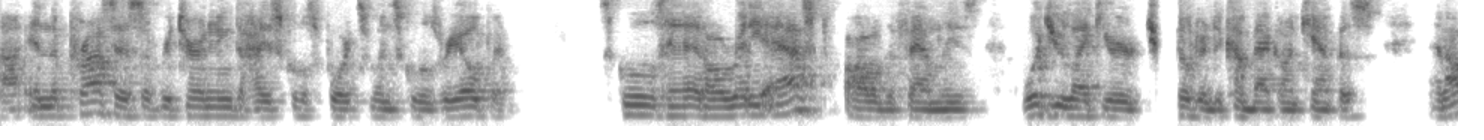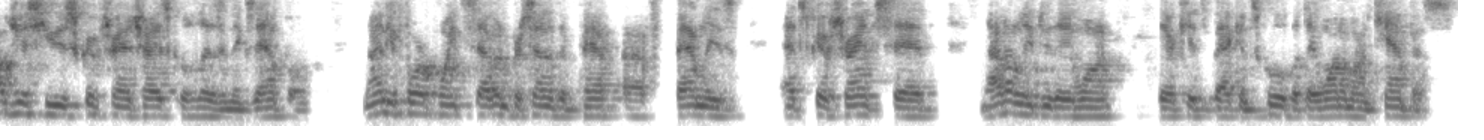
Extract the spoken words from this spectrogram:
uh, in the process of returning to high school sports when schools reopen. Schools had already asked all of the families, would you like your children to come back on campus? And I'll just use Scripps Ranch High School as an example. 94.7% of the uh, families at Scripps Ranch said not only do they want their kids back in school, but they want them on campus,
